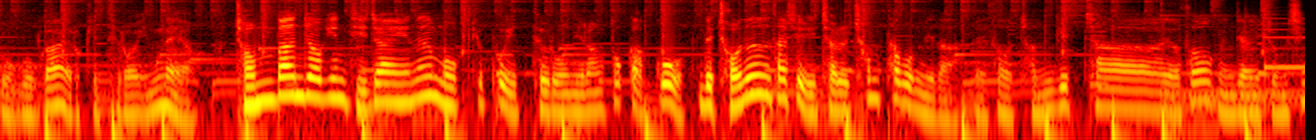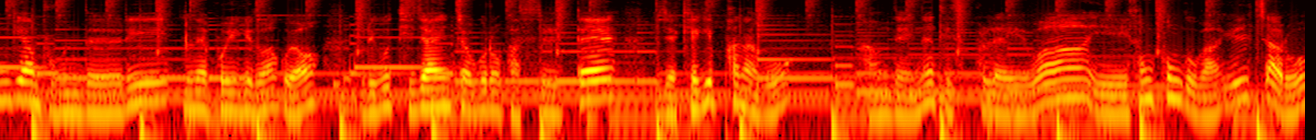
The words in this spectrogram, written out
로고가 이렇게 들어 있네요. 전반적인 디자인은 뭐 큐포 이트론이랑 똑같고 근데 저는 사실 이 차를 처음 타봅니다. 그래서 전기차여서 굉장히 좀 신기한 부분들이 눈에 보이기도 하고요. 그리고 디자인적으로 봤을 때 이제 계기판하고 가운데 있는 디스플레이와 이 송풍구가 일자로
